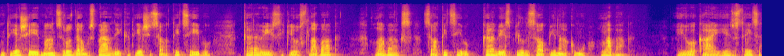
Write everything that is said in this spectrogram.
Un tieši mans uzdevums parādīja, ka tieši caur ticību karavīrs ir kļūst labāk, labāks, caur ticību karavīrs pilda savu pienākumu labāk. Jo, kā Jēzus teica,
